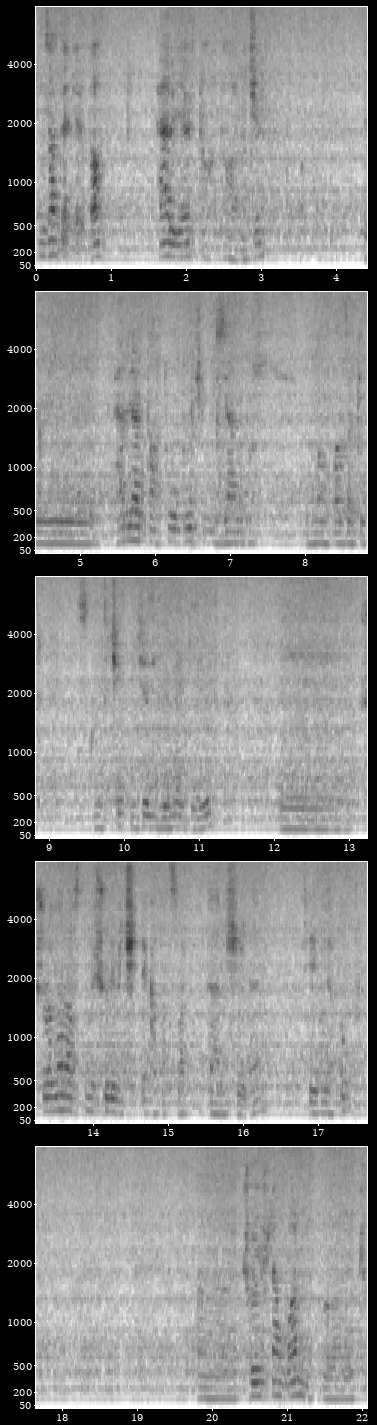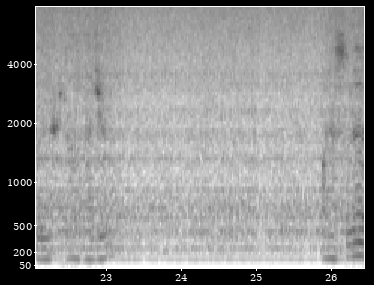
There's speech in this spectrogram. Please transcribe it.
Şimdi zaten ev, her yer tahta abicim. Ee, her yer tahta olduğu için biz yani bu bundan fazla bir sıkıntı çekmeyeceğiz gibime geliyor. Ee, şuralar aslında şöyle bir çitle kapatsak bir tane şeyden şey yapıp ee, köy falan var mı buralarda köy falan hacı? Anasını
